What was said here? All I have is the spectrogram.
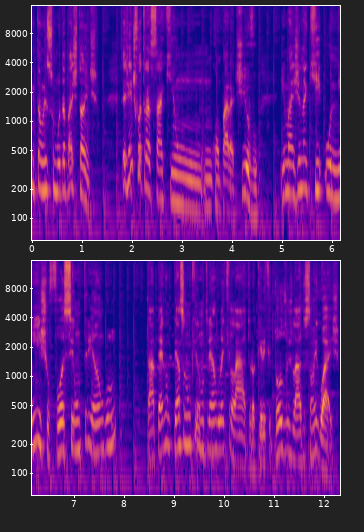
Então isso muda bastante. Se a gente for traçar aqui um, um comparativo, imagina que o nicho fosse um triângulo, tá? Pega, pensa num, num triângulo equilátero, aquele que todos os lados são iguais.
